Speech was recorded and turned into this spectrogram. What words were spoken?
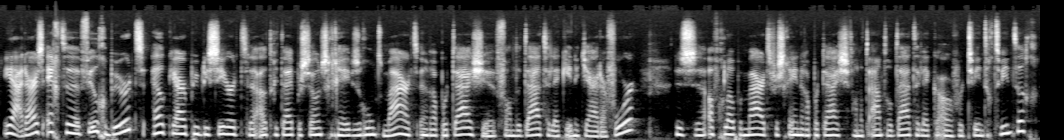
Ja, daar is echt uh, veel gebeurd. Elk jaar publiceert de autoriteit persoonsgegevens rond maart een rapportage van de datalekken in het jaar daarvoor. Dus afgelopen maart verscheen een rapportage van het aantal datalekken over 2020.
